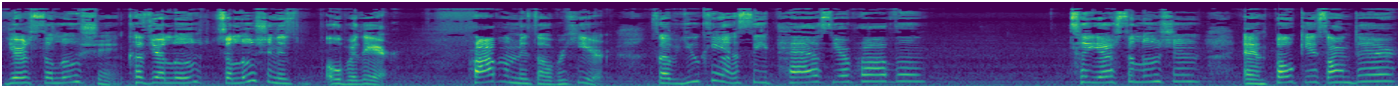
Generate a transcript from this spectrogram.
your solution. Because your solution is over there. Problem is over here so if you can't see past your problem to your solution and focus on there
